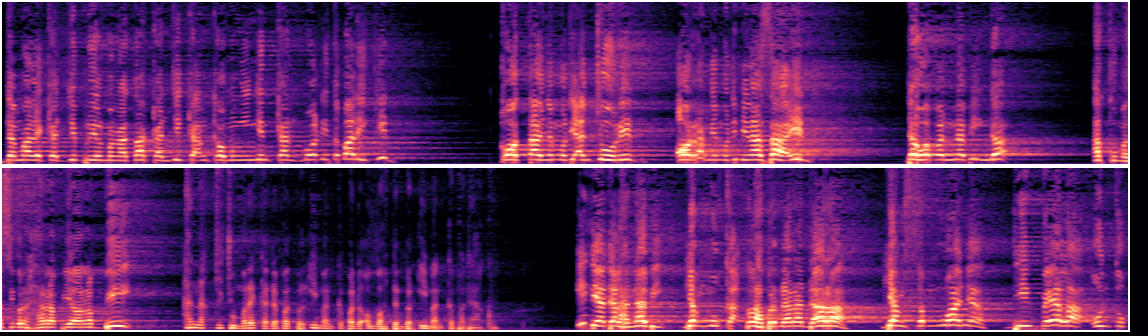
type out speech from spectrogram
Dan malaikat Jibril mengatakan jika engkau menginginkan mau ditebalikin. Kotanya mau dihancurin. Orang yang mau diminasain. Jawaban Nabi enggak. Aku masih berharap ya Rabbi. Anak cucu mereka dapat beriman kepada Allah dan beriman kepada aku. Ini adalah Nabi yang muka telah berdarah-darah. Yang semuanya dibela untuk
